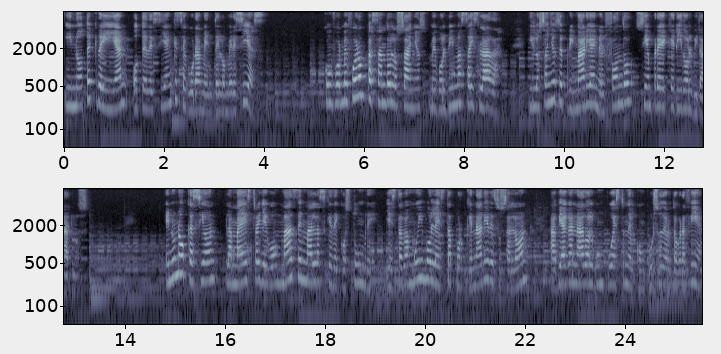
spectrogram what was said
y no te creían o te decían que seguramente lo merecías. Conforme fueron pasando los años me volví más aislada y los años de primaria en el fondo siempre he querido olvidarlos. En una ocasión, la maestra llegó más de malas que de costumbre y estaba muy molesta porque nadie de su salón había ganado algún puesto en el concurso de ortografía.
